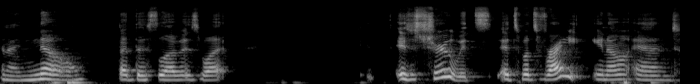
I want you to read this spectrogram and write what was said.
And I know that this love is what is true. It's it's what's right, you know, and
